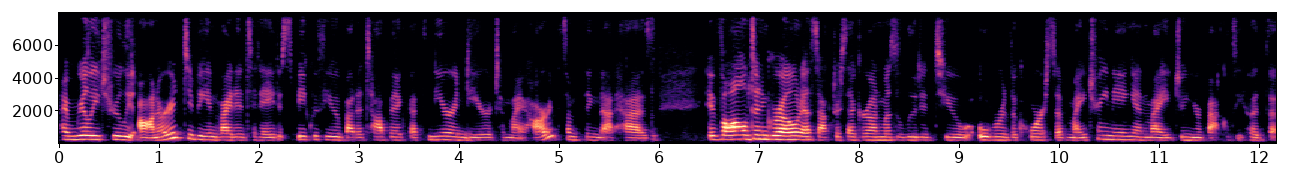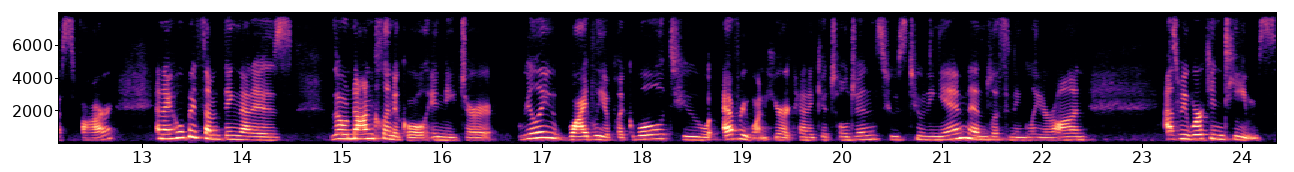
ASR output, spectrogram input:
I'm really truly honored to be invited today to speak with you about a topic that's near and dear to my heart, something that has evolved and grown, as Dr. Sekaran was alluded to, over the course of my training and my junior facultyhood thus far. And I hope it's something that is, though non-clinical in nature, really widely applicable to everyone here at Connecticut Children's who's tuning in and listening later on as we work in teams,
